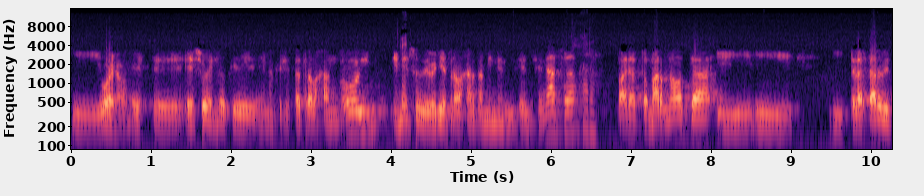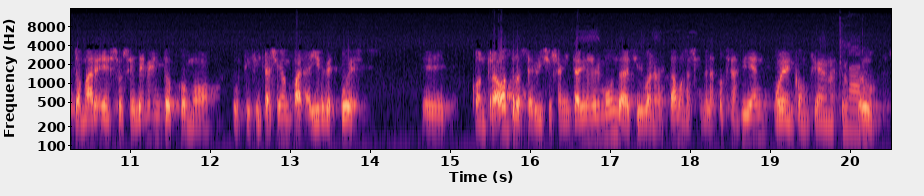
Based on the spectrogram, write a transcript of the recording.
y bueno, este, eso es lo que en lo que se está trabajando hoy, en eso debería trabajar también el, el SENASA, para tomar nota y, y tratar de tomar esos elementos como justificación para ir después eh, contra otros servicios sanitarios del mundo a decir, bueno, estamos haciendo las cosas bien, pueden confiar en nuestros productos.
